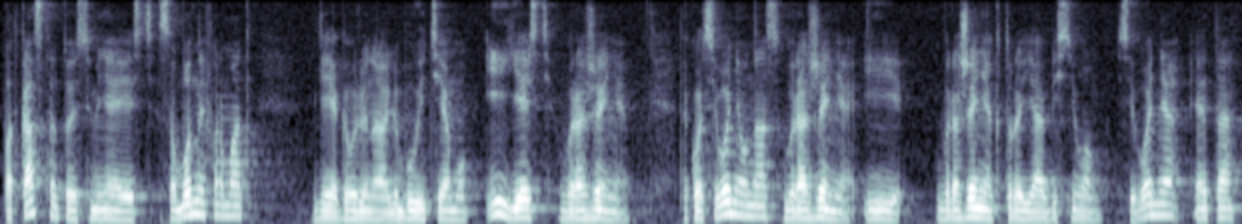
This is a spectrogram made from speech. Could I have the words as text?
подкаста, то есть у меня есть свободный формат, где я говорю на любую тему, и есть выражение – так вот, сегодня у нас выражение, и выражение, которое я объясню вам сегодня, это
